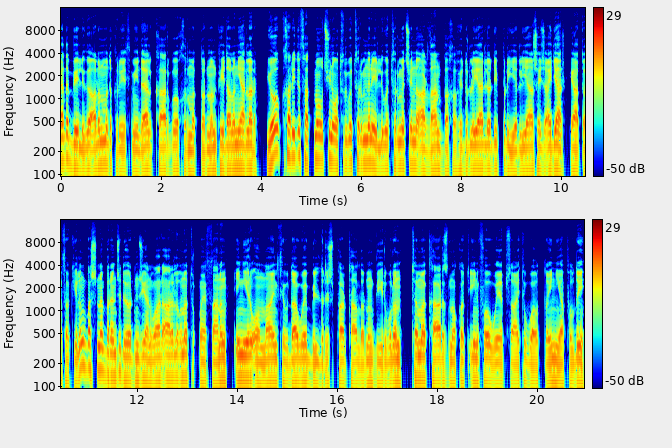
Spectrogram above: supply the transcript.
ýa-da bellige alynmadyk resmi däl kargo hyzmatlaryndan peýdalanýarlar. Ýok, harydy satmak üçin otuz göterimden elli göterime çenli arzan baha hödürleýärler diýip, bir ýerli ýaşaýjy aýdýar. Ýatlasak, ýylyň başynda birinji, dördünji ýanwar aralygynda Türkmenistanyň iň iri onlaýn söwda we bildiriş portallarynyň biri bolan TMCars nokat info web saýty wagtlaýyn ýapyldy.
